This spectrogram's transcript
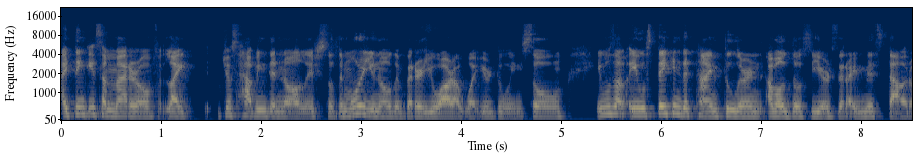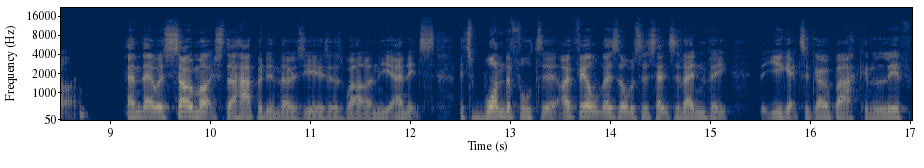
I think it's a matter of like just having the knowledge. So the more you know, the better you are at what you're doing. So it was it was taking the time to learn about those years that I missed out on and there was so much that happened in those years as well. And the, and it's it's wonderful to i feel there's always a sense of envy that you get to go back and live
